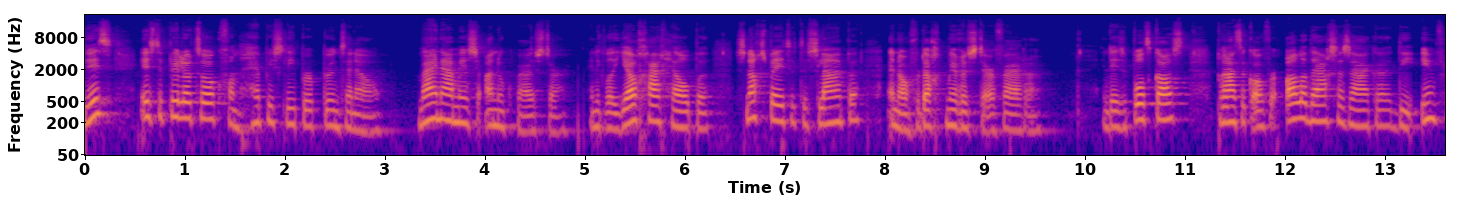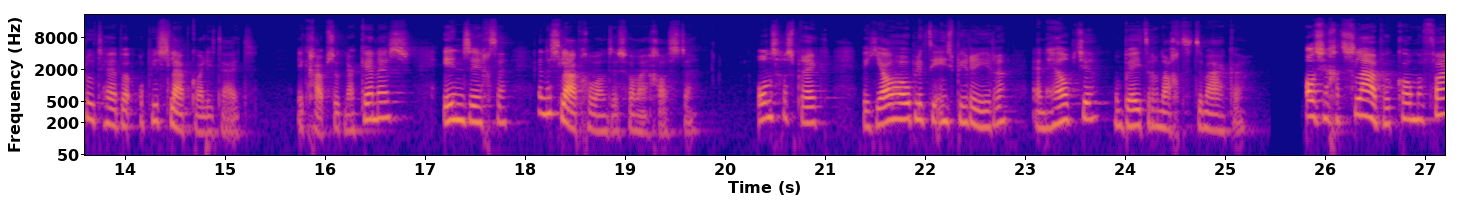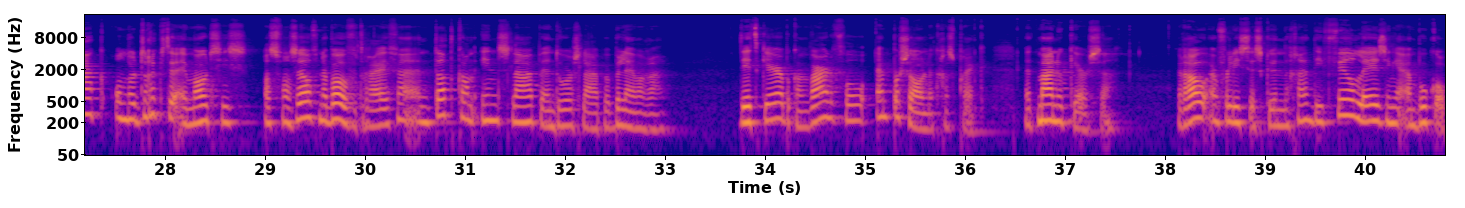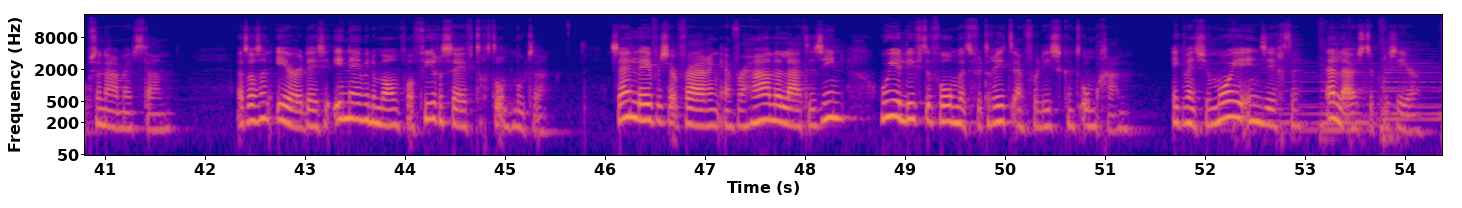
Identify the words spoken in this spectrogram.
Dit is de Pillow Talk van happysleeper.nl. Mijn naam is Anouk Buister en ik wil jou graag helpen s'nachts beter te slapen en overdag meer rust te ervaren. In deze podcast praat ik over alledaagse zaken die invloed hebben op je slaapkwaliteit. Ik ga op zoek naar kennis, inzichten en de slaapgewoontes van mijn gasten. Ons gesprek weet jou hopelijk te inspireren en helpt je om betere nachten te maken. Als je gaat slapen komen vaak onderdrukte emoties als vanzelf naar boven drijven en dat kan inslapen en doorslapen belemmeren. Dit keer heb ik een waardevol en persoonlijk gesprek met Manu Kersen, rouw- en verliesdeskundige die veel lezingen en boeken op zijn naam heeft staan. Het was een eer deze innemende man van 74 te ontmoeten. Zijn levenservaring en verhalen laten zien hoe je liefdevol met verdriet en verlies kunt omgaan. Ik wens je mooie inzichten en luisterplezier.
